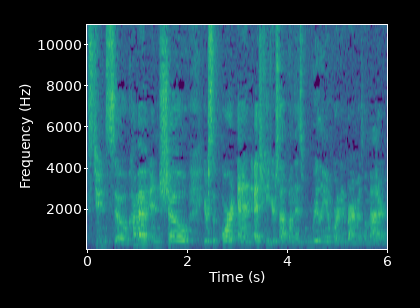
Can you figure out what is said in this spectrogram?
students. So come out and show your support and educate yourself on this really important environmental matter.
